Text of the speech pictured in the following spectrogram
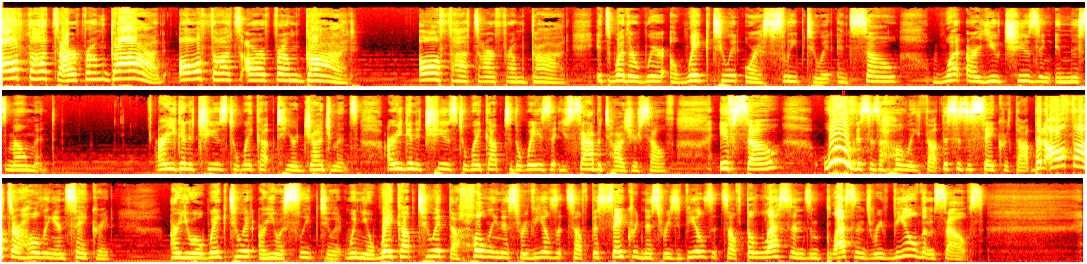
All thoughts are from God. All thoughts are from God. All thoughts are from God. It's whether we're awake to it or asleep to it. And so, what are you choosing in this moment? Are you going to choose to wake up to your judgments? Are you going to choose to wake up to the ways that you sabotage yourself? If so, woo, this is a holy thought. This is a sacred thought. But all thoughts are holy and sacred. Are you awake to it? Are you asleep to it? When you wake up to it, the holiness reveals itself, the sacredness reveals itself, the lessons and blessings reveal themselves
